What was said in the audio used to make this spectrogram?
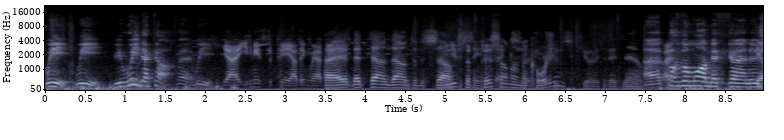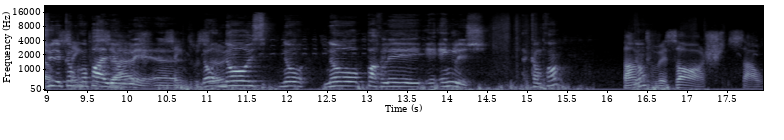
oui, oui, oui, oui, d'accord, ouais, oui. yeah, he needs to pay. I think we have to. Alright, that town down to the south. needs to Saint piss on Jack's, an uh, accordion? should secure it right now. Euh, Ouais. Pardon-moi, américain, le- Yo, je ne Saint comprends pas Visage, l'anglais. Euh, Saint no, Visage. no, s- no, no, parler e- English. Euh, Comprends Saint Visage, south.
